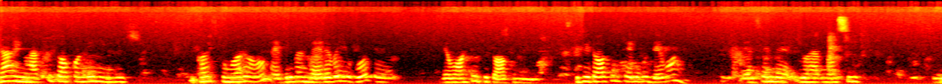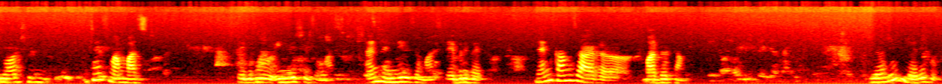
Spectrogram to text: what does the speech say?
Yeah you have to talk only in English because tomorrow every one wherever you go they they want to talk in English if you talk in Telugu they want they'll say you you have no seat. You watch Hindi. It. Telugu, English is a must, and Hindi is a must everywhere. Then comes our uh, mother tongue. Really, very good.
